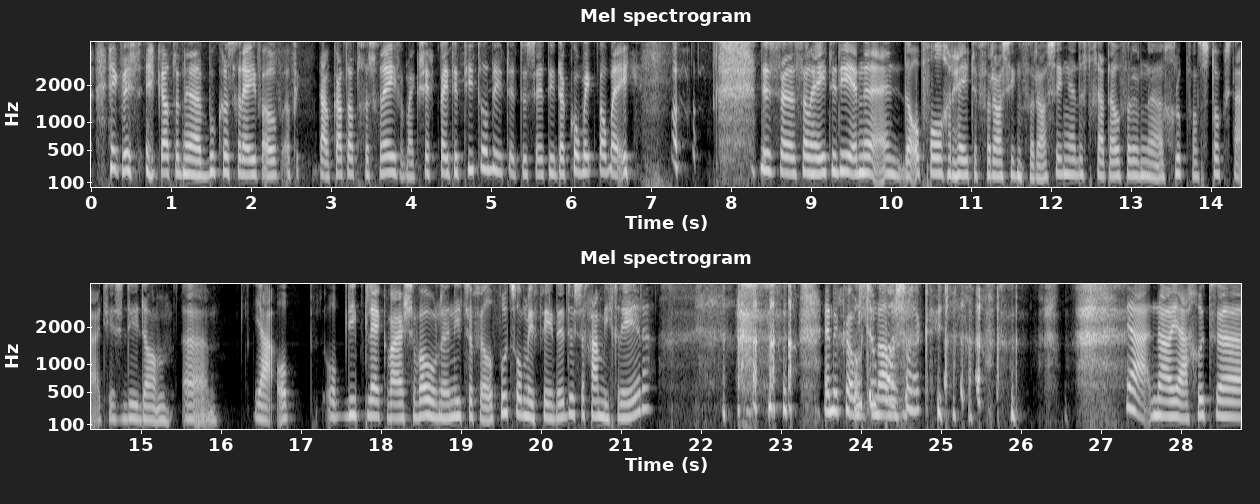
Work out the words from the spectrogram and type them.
ik wist, ik had een eh, boek geschreven over... Of, nou, ik had dat geschreven, maar ik zeg, ik weet de titel niet. En toen zei hij, daar kom ik wel mee. Dus eh, zo heette die. En, de- en de opvolger heette Verrassing, Verrassing. En het gaat over een eh, groep van stokstaartjes die dan ehm, ja, op, op die plek waar ze wonen niet zoveel voedsel meer vinden. Dus ze gaan migreren. En dan komen Hoe ze alles. toepasselijk. Ja, nou ja, goed. eh,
